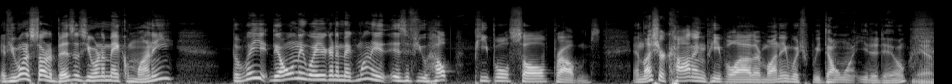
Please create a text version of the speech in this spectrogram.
if you want to start a business, you want to make money. The way, the only way you're going to make money is if you help people solve problems. Unless you're conning people out of their money, which we don't want you to do. Yeah.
